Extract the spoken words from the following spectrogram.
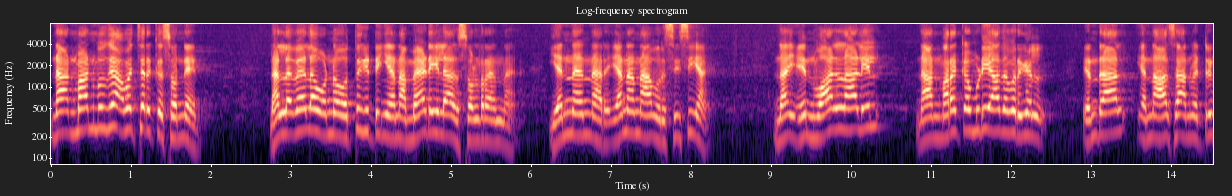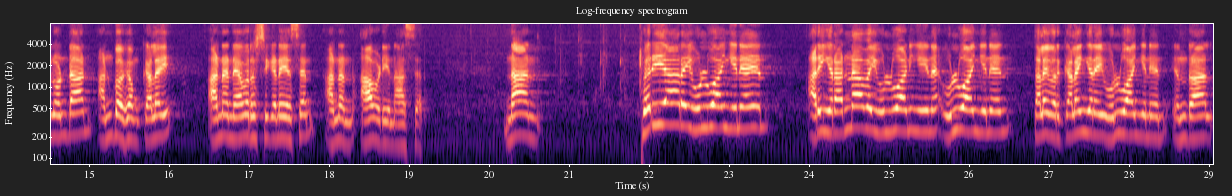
நான் மாண்புமிகு அமைச்சருக்கு சொன்னேன். நல்ல வேளை ஒன்றை ஒத்துக்கிட்டீங்க நான் மேடையில் அதை சொல்கிறேன்னு என்னன்னாரு? ஏன்னா நான் ஒரு சிசியன் நான் என் வாழ்நாளில் நான் மறக்க முடியாதவர்கள் என்றால் என் ஆசான் வெற்றி கொண்டான் அன்பகம் கலை அண்ணன் எவரெஸ்ட் கணேசன் அண்ணன் ஆவடி நாசர். நான் பெரியாரை உள்வாங்கினேன் அறிஞர் அண்ணாவை உள்வாங்கின உள்வாங்கினேன் தலைவர் கலைஞரை உள்வாங்கினேன் என்றால்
